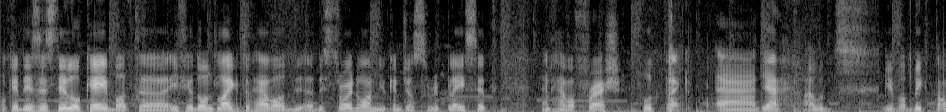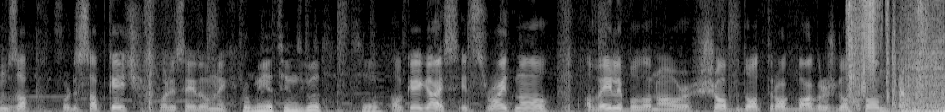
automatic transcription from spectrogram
okay this is still okay but uh, if you don't like to have a destroyed one you can just replace it and have a fresh foot pack. And yeah i would give a big thumbs up for the sub cage. What do you say dominic? For me, it seems good. So. Okay guys it's right now available on our shop.rokbagoros.com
